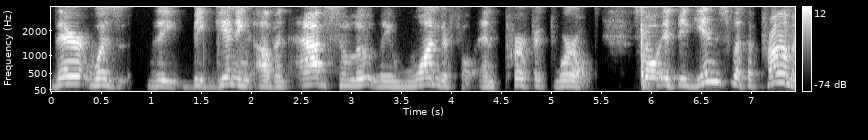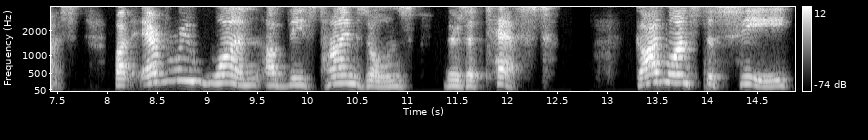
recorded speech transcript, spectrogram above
there was the beginning of an absolutely wonderful and perfect world. So it begins with a promise, but every one of these time zones, there's a test. God wants to see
